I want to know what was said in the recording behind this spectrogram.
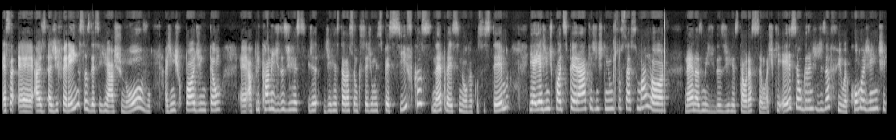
essa, é, as, as, diferenças desse riacho novo, a gente pode então é, aplicar medidas de, res, de restauração que sejam específicas, né, para esse novo ecossistema, e aí a gente pode esperar que a gente tenha um sucesso maior. Né, nas medidas de restauração. Acho que esse é o grande desafio, é como a gente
